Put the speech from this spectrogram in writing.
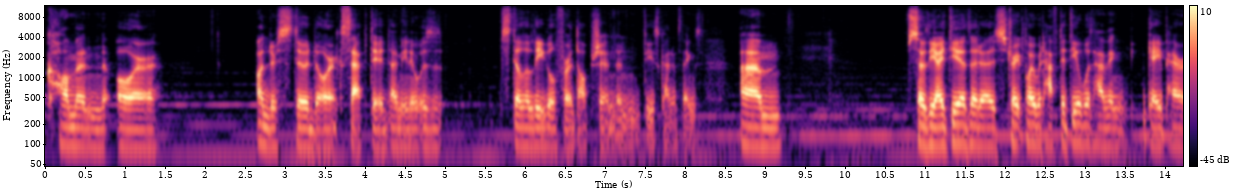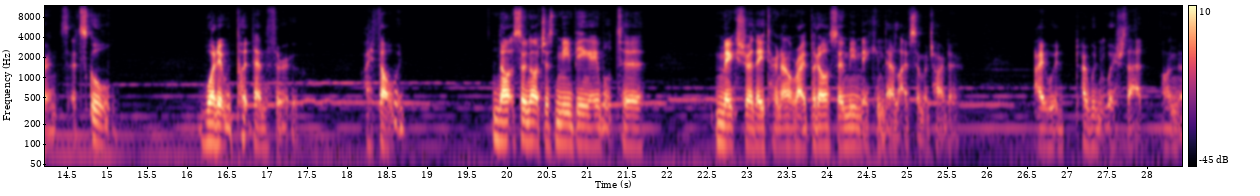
common or understood or accepted. I mean, it was still illegal for adoption and these kind of things. Um, so the idea that a straight boy would have to deal with having gay parents at school, what it would put them through, I thought would not so not just me being able to make sure they turn out right, but also me making their lives so much harder. I would I wouldn't wish that on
